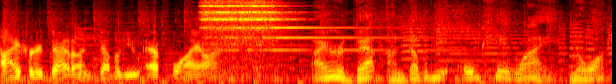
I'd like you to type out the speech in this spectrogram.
I heard that on WFYR. I heard that on WOKY, Milwaukee.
